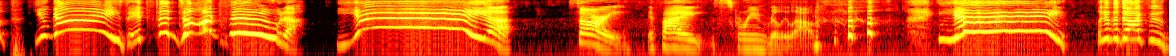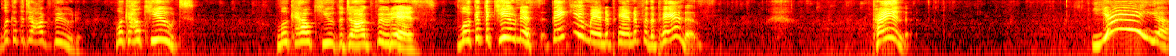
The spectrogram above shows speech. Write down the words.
up! You guys! It's the dog food! Yay! Sorry if I screamed really loud. Yay! Look at the dog food. Look at the dog food. Look how cute. Look how cute the dog food is. Look at the cuteness. Thank you, Amanda Panda, for the pandas. Panda. Yay!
